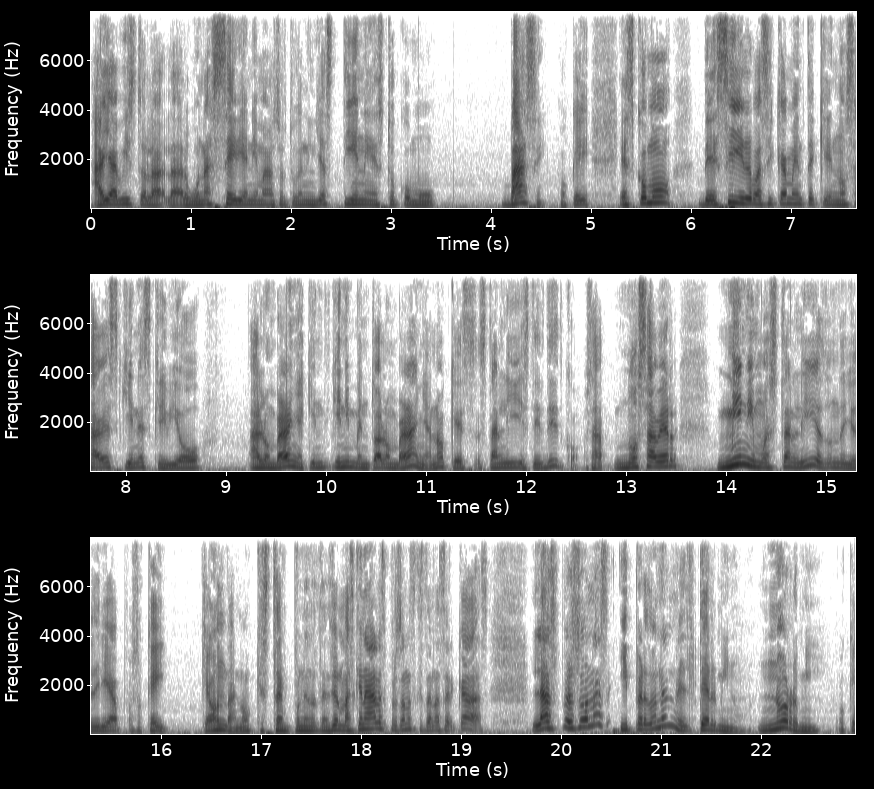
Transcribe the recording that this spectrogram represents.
haya visto alguna serie animada de Tortuga Ninjas, tiene esto como base, ¿ok? Es como decir básicamente que no sabes quién escribió al Hombre Araña, quién, quién inventó al Hombre Araña, ¿no? Que es Stan Lee y Steve Ditko. O sea, no saber mínimo Stan Lee es donde yo diría, pues ok, ¿qué onda, no? Que están poniendo atención. Más que nada las personas que están acercadas. Las personas, y perdónenme el término, normie, ok,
